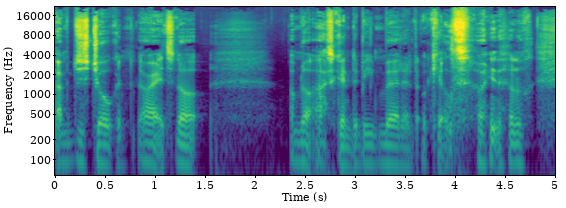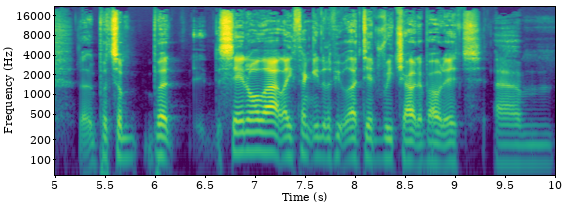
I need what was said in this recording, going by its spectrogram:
I'm just joking. All right, it's not. I'm not asking to be murdered or killed. But some, but saying all that, like thank you to the people that did reach out about it. Um,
